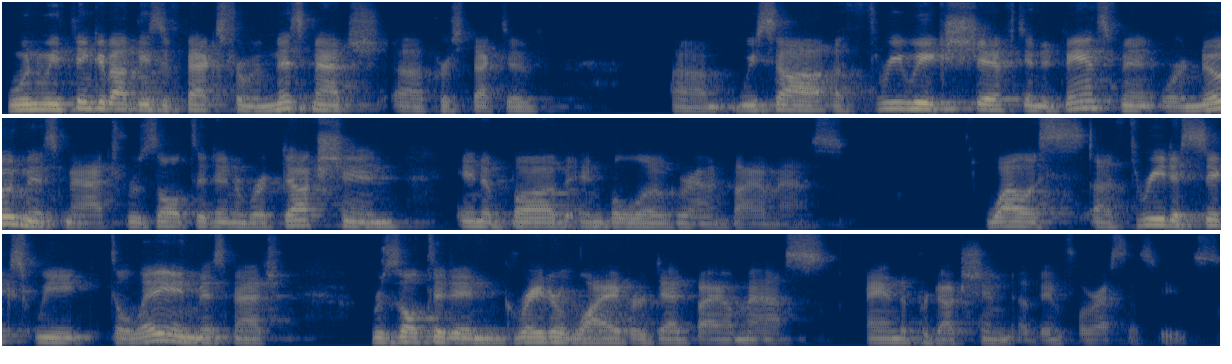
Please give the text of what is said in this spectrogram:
When we think about these effects from a mismatch uh, perspective, um, we saw a three-week shift in advancement or node mismatch resulted in a reduction in above and below ground biomass, while a, a three to six week delay in mismatch resulted in greater live or dead biomass and the production of inflorescences.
